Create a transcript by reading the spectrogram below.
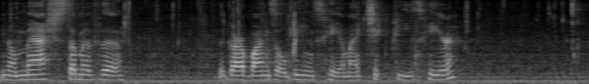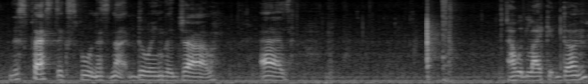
you know, mash some of the, the garbanzo beans here, my chickpeas here. This plastic spoon is not doing the job as I would like it done.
